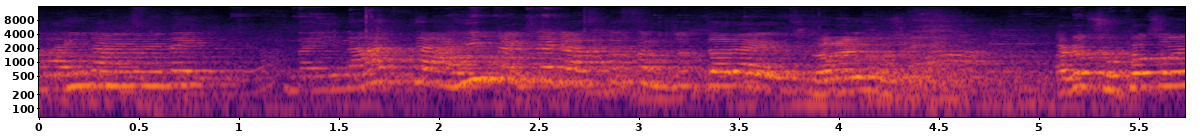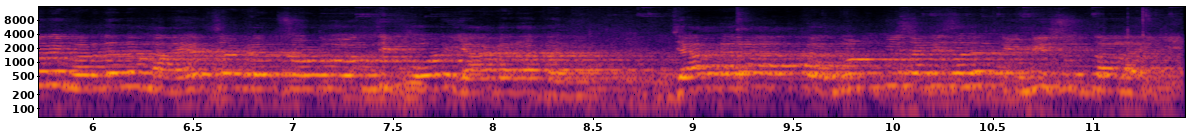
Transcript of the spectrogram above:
नाही नाही नाही नाही. नाही ना त्याही पेक्षा जास्त समजूतदार आहे. खरं आहे तुझं. अगं सुखसोयीने भरलेलं माहेरचं घर सोडून ती पोर या घरात आली. ज्या घरात करमणुकीसाठी साधं टीव्ही सुद्धा नाहीये.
